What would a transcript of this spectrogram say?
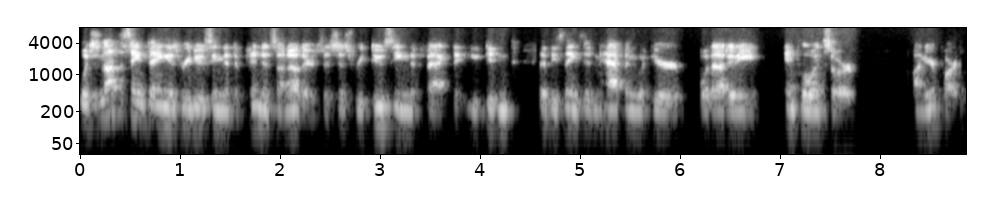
which is not the same thing as reducing the dependence on others. It's just reducing the fact that you didn't that these things didn't happen with your without any influence or on your part.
